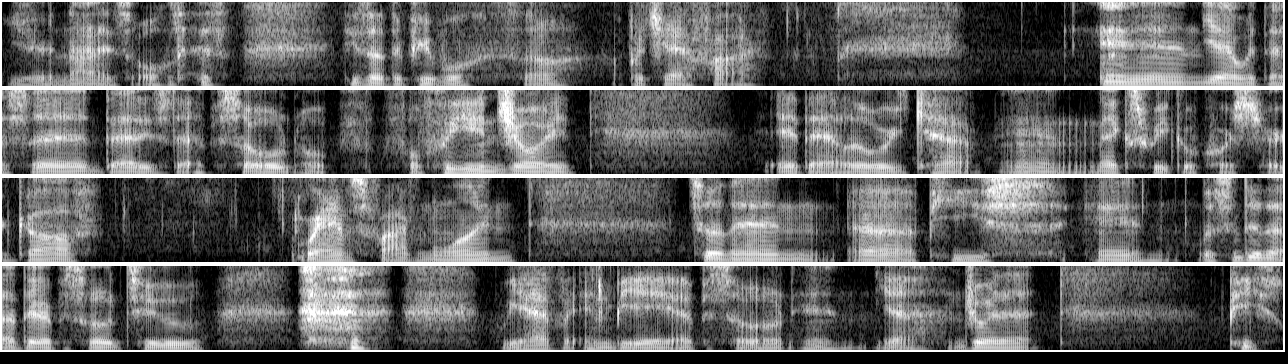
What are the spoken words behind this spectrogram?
you're not as old as these other people. So I'll put you at 5. And yeah, with that said, that is the episode. Hope, hopefully you enjoyed it, that little recap. And next week, of course, Jared Goff. Rams 5 and 1. Till then, uh, peace and listen to the other episode too. we have an NBA episode, and yeah, enjoy that. Peace.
